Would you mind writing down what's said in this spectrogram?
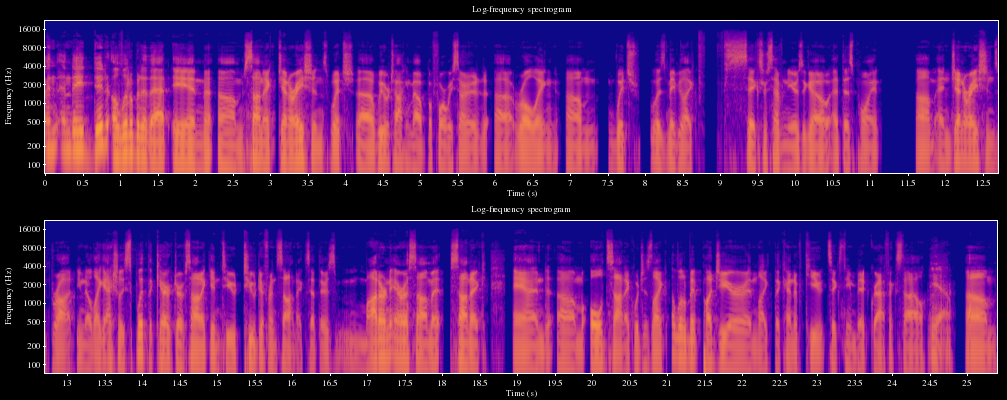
And and they did a little bit of that in um, Sonic Generations, which uh, we were talking about before we started uh, rolling, um, which was maybe like six or seven years ago at this point. Um, and Generations brought, you know, like actually split the character of Sonic into two different Sonics. That there's modern era Sonic, and um, old Sonic, which is like a little bit pudgier and like the kind of cute 16-bit graphic style Yeah. um,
